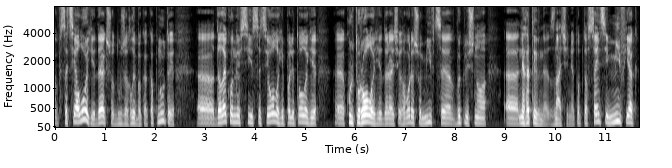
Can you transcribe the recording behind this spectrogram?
в соціології, де, якщо дуже глибоко копнути, е, далеко не всі соціологи, політологи, е, культурологи, до речі, говорять, що міф це виключно негативне значення. Тобто, в сенсі міф як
